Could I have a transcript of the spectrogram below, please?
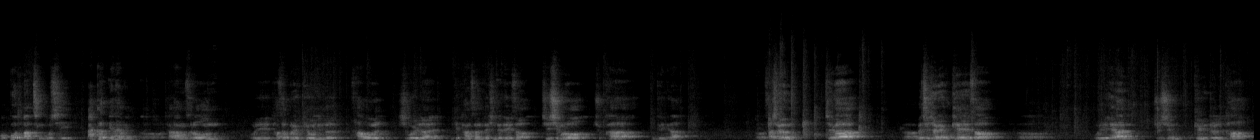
업고 도망친 곳이 딱그 해남이랍니다. 어, 자랑스러운 우리 다섯 분의 국회의원님들 4월 15일 날 이렇게 당선되신 데 대해서 진심으로 축하드립니다. 어, 사실은 제가 어, 며칠 전에 국회에서 어, 우리 해남 출신 국회의원들을 다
